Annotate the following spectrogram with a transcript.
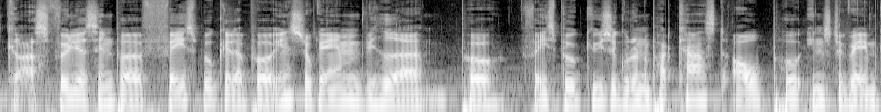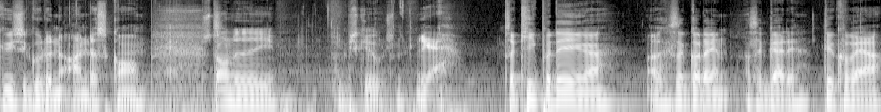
I kan også følge os ind på Facebook eller på Instagram. Vi hedder på Facebook Gysergutterne Podcast og på Instagram Gysergutterne underscore. Står nede i, i beskrivelsen. Ja, så kig på det, ikke? Og så gå derind, og så gør det. Det kunne være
